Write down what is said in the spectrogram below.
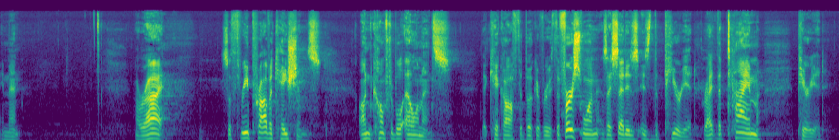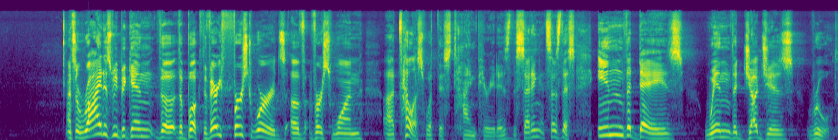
Amen. All right. So, three provocations, uncomfortable elements that kick off the book of Ruth. The first one, as I said, is, is the period, right? The time period. And so, right as we begin the, the book, the very first words of verse 1 uh, tell us what this time period is. The setting, it says this In the days when the judges ruled.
